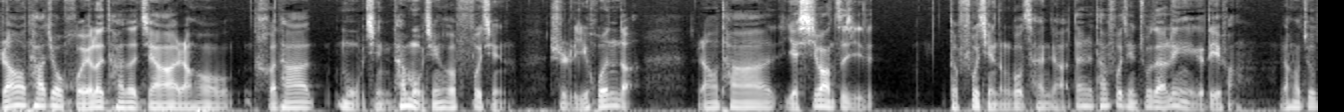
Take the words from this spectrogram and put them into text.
然后她就回了她的家，然后和她母亲，她母亲和父亲是离婚的。然后他也希望自己的父亲能够参加，但是他父亲住在另一个地方，然后就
